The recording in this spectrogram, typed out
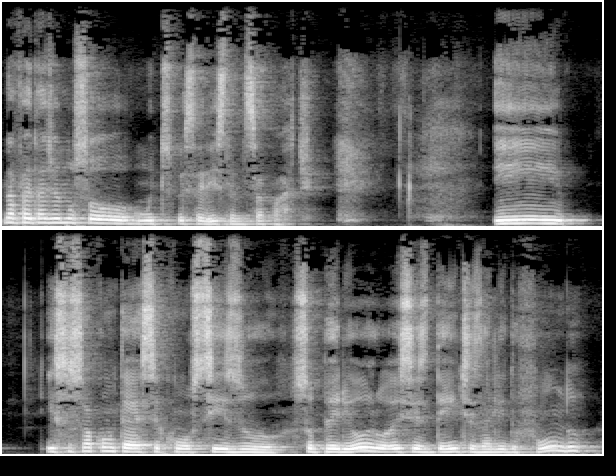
Na verdade, eu não sou muito especialista nessa parte. E isso só acontece com o siso superior ou esses dentes ali do fundo.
